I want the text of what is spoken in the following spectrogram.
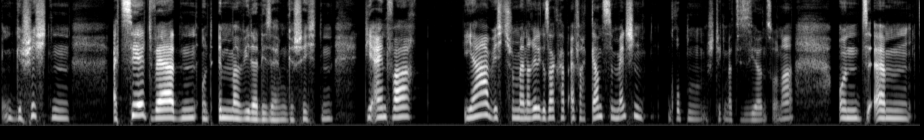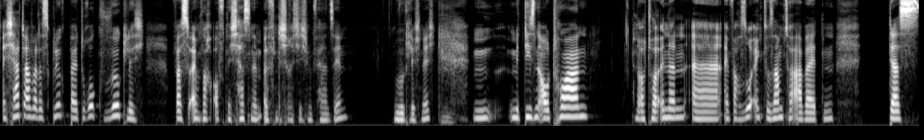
Geschichten erzählt werden und immer wieder dieselben Geschichten, die einfach, ja, wie ich schon in meiner Rede gesagt habe, einfach ganze Menschen Gruppen stigmatisieren. So, ne? Und ähm, ich hatte aber das Glück bei Druck wirklich, was du einfach oft nicht hast im öffentlich-rechtlichen Fernsehen. Wirklich nicht. Mhm. Mit diesen Autoren und AutorInnen äh, einfach so eng zusammenzuarbeiten, dass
